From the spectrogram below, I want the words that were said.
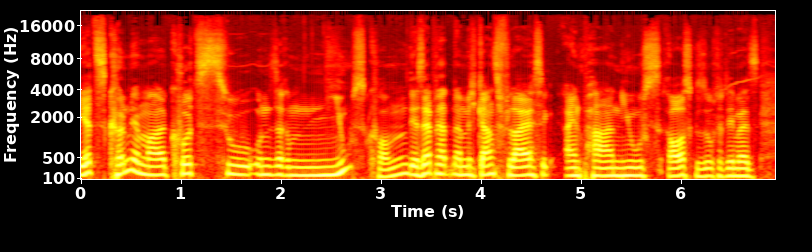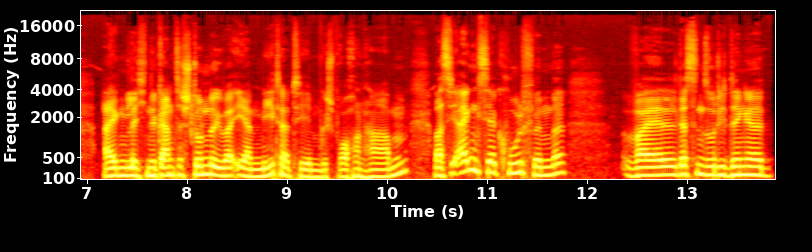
Jetzt können wir mal kurz zu unserem News kommen. Der Sepp hat nämlich ganz fleißig ein paar News rausgesucht, nachdem wir jetzt eigentlich eine ganze Stunde über eher Metathemen gesprochen haben. Was ich eigentlich sehr cool finde, weil das sind so die Dinge,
